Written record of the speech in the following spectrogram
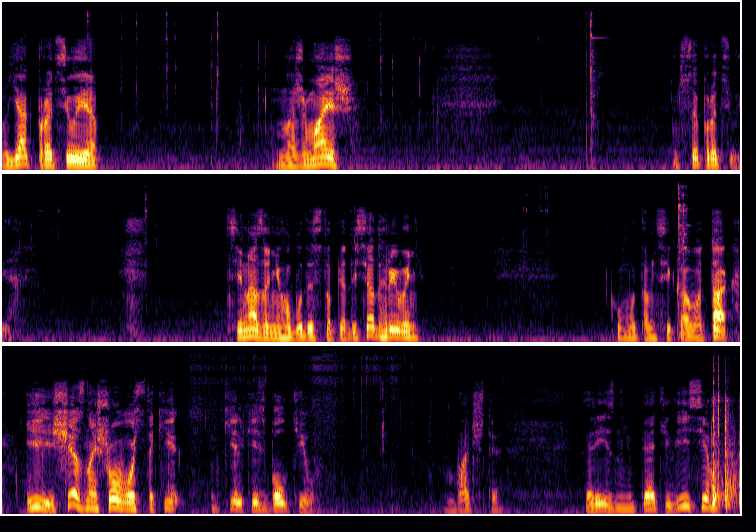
як працює, нажимаєш, все працює. Ціна за нього буде 150 гривень. Кому там цікаво. Так, і ще знайшов ось такі кількість болтів. Бачите, різні 5,8,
